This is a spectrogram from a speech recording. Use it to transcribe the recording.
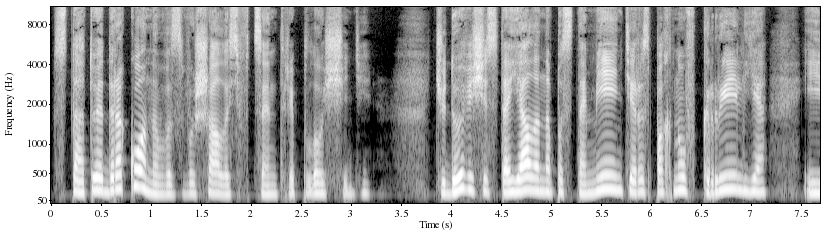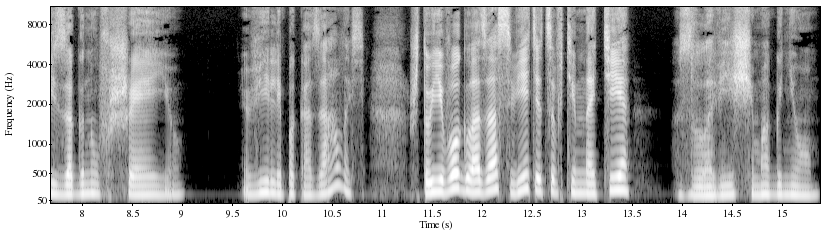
статуя дракона возвышалась в центре площади. Чудовище стояло на постаменте, распахнув крылья и изогнув шею. Вилли показалось, что его глаза светятся в темноте зловещим огнем.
